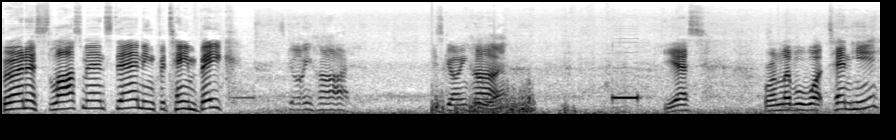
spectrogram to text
Furnace, last man standing for Team Beak. He's going hard. He's going hard. Yes. We're on level what, 10 here?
